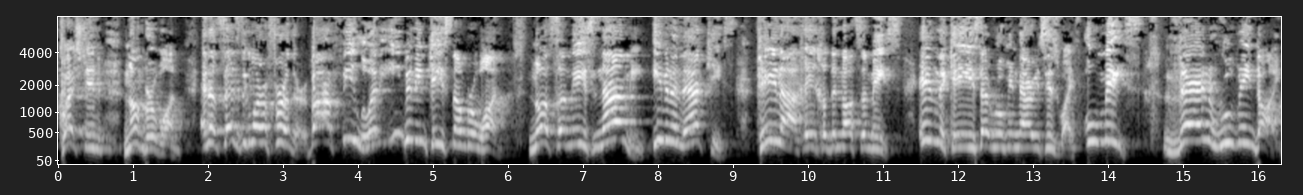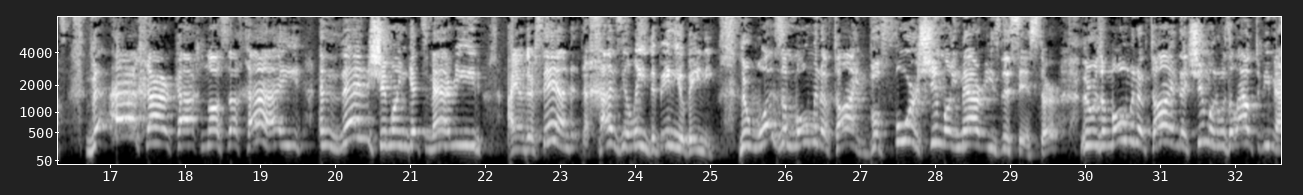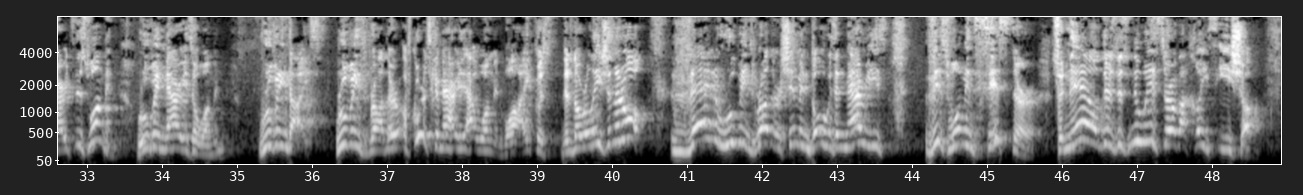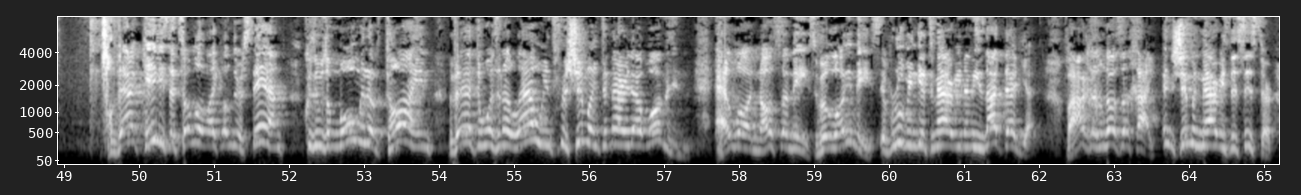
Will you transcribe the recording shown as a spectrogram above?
Question number one. And it says the Gemara further, Va'afilu, and even in case number one, Nasa Nami, even in that case, Tena Achecha de Nasa in the case that Reuven marries his wife, umis, then Reuven dies. Ve'achar kach nosachai, and then Shimon gets married. I understand the chazilei the beni obeni. There was a moment of time before Shimon marries the sister. There was a moment of time that Shimon was allowed to be married to this woman. Reuven marries a woman. Reuven dies. Reuven's brother, of course, can marry that woman. Why? Because there's no relation at all. Then Reuven's brother, Shimon, goes and marries this woman's sister. So now there's this new Isser of Achais Isha. So that case, that someone like understand, because there was a moment of time that there was an allowance for Shimon to marry that woman. Ella nasa meis, meis. If Reuben gets married and he's not dead yet, and Shimon marries the sister,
